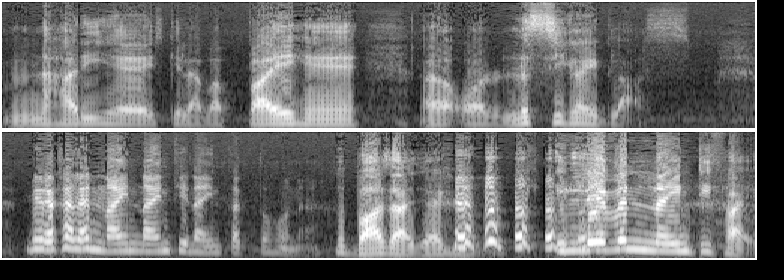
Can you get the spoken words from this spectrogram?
نہاری ہے، اس کے علاوہ پائے ہیں اور لسی کا ایک گلاس۔ میرا خیال ہے نائن نائنٹی نائن تک تو ہونا ہے۔ باز آ جائے گی۔ Eleven ninety five.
